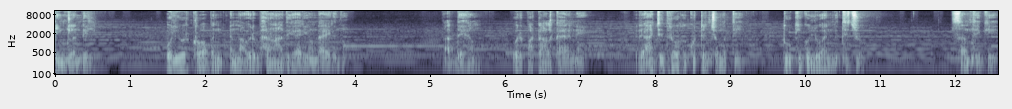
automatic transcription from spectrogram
ഇംഗ്ലണ്ടിൽ ഒലിവർ ക്രോബൻ എന്ന ഒരു ഭരണാധികാരി ഉണ്ടായിരുന്നു. അദ്ദേഹം ഒരു പട്ടാളക്കാരനെ രാജ്യദ്രോഹ കുറ്റം ചുമത്തി തൂക്കിക്കൊല്ലുവാൻ വിധിച്ചു. സന്ധ്യയ്ക്ക്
